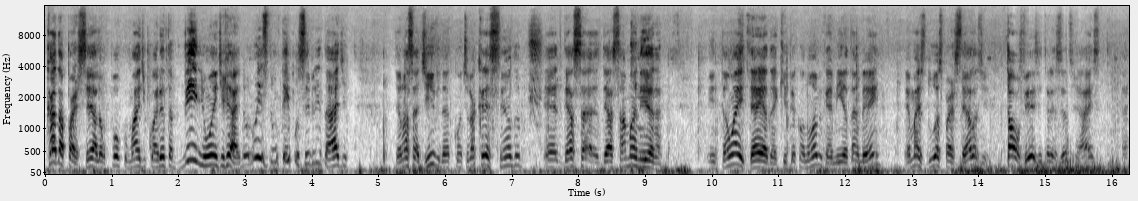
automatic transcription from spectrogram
Cada parcela é um pouco mais de 40 bilhões de reais. Não, não, não tem possibilidade e a nossa dívida continuar crescendo é, dessa, dessa maneira. Então a ideia da equipe econômica, é minha também, é mais duas parcelas de talvez de 300 reais. Né?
